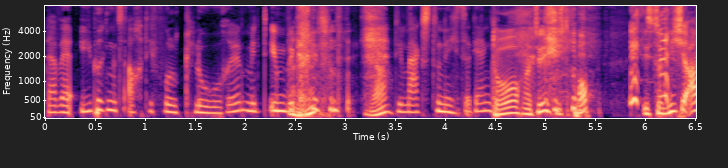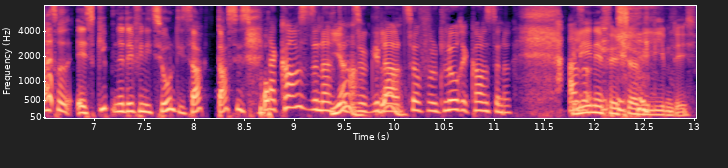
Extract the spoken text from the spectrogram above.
Da wäre übrigens auch die Folklore mit im Begriffen. Ja. Die magst du nicht so gern. Doch, natürlich ist Pop. ist doch nicht andere. Es gibt eine Definition, die sagt, das ist Pop. Da kommst du noch Ja, dazu, genau, klar. zur Folklore kommst du noch. Also, ich- Fischer, wir lieben dich.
